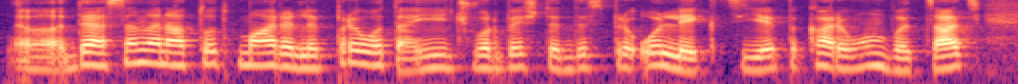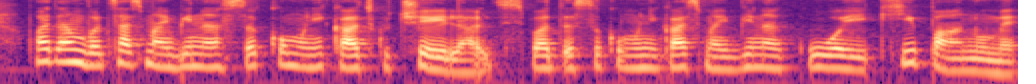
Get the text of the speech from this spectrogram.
Uh, de asemenea, tot Marele Preot aici vorbește despre o lecție pe care o învățați. Poate învățați mai bine să comunicați cu ceilalți, poate să comunicați mai bine cu o echipă anume.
